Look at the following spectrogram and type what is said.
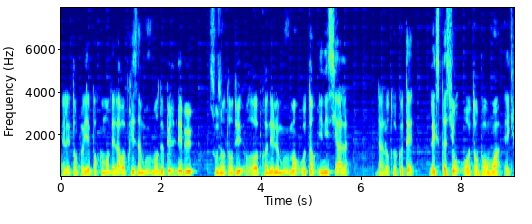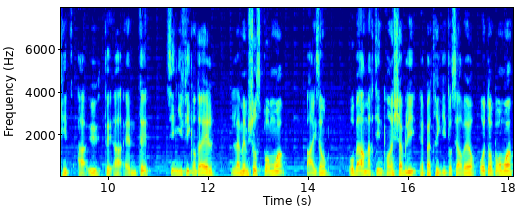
elle est employée pour commander la reprise d'un mouvement depuis le début, sous-entendu reprenez le mouvement au temps initial. D'un autre côté, l'expression autant pour moi écrite A-U-T-A-N-T signifie quant à elle la même chose pour moi, par exemple, au bar, Martine prend un chablis et Patrick dit au serveur Autant pour moi.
